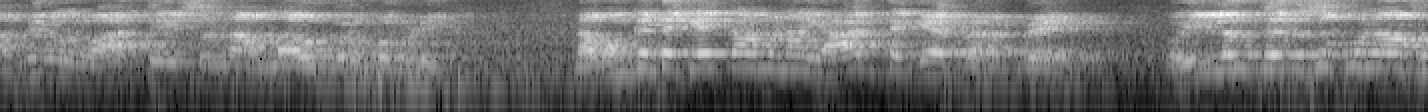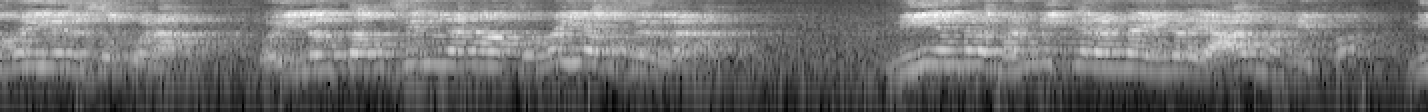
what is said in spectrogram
அப்படின்னு ஒரு வார்த்தையை சொன்னா அல்லாவுக்கு ரொம்ப பிடிக்கும். நான் உங்ககிட்ட கேட்காம நான் யார்கிட்ட கேட்பேன் ரப்பே? ஒயில்லம் தெரிசுக்குனா ஃபுமை எரிசுக்குனா ஒயில்லம் தகுஃபிர்லனா ஃபுமை அகுஃபிர்லனா நீ எங்களை மன்னிக்கிறன்னா எங்களை யார் மன்னிப்பா? நீ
